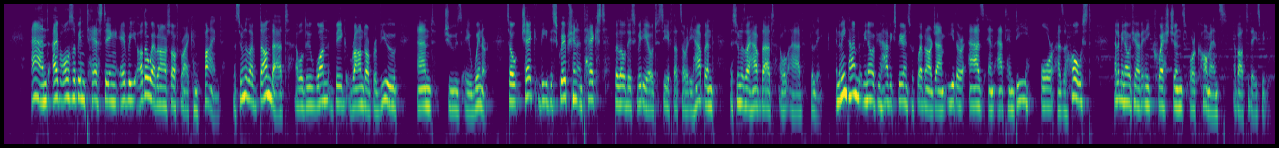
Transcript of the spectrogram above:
And I've also been testing every other webinar software I can find. As soon as I've done that, I will do one big roundup review and choose a winner. So check the description and text below this video to see if that's already happened. As soon as I have that, I will add the link. In the meantime, let me know if you have experience with Webinar Jam either as an attendee or as a host and let me know if you have any questions or comments about today's video.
